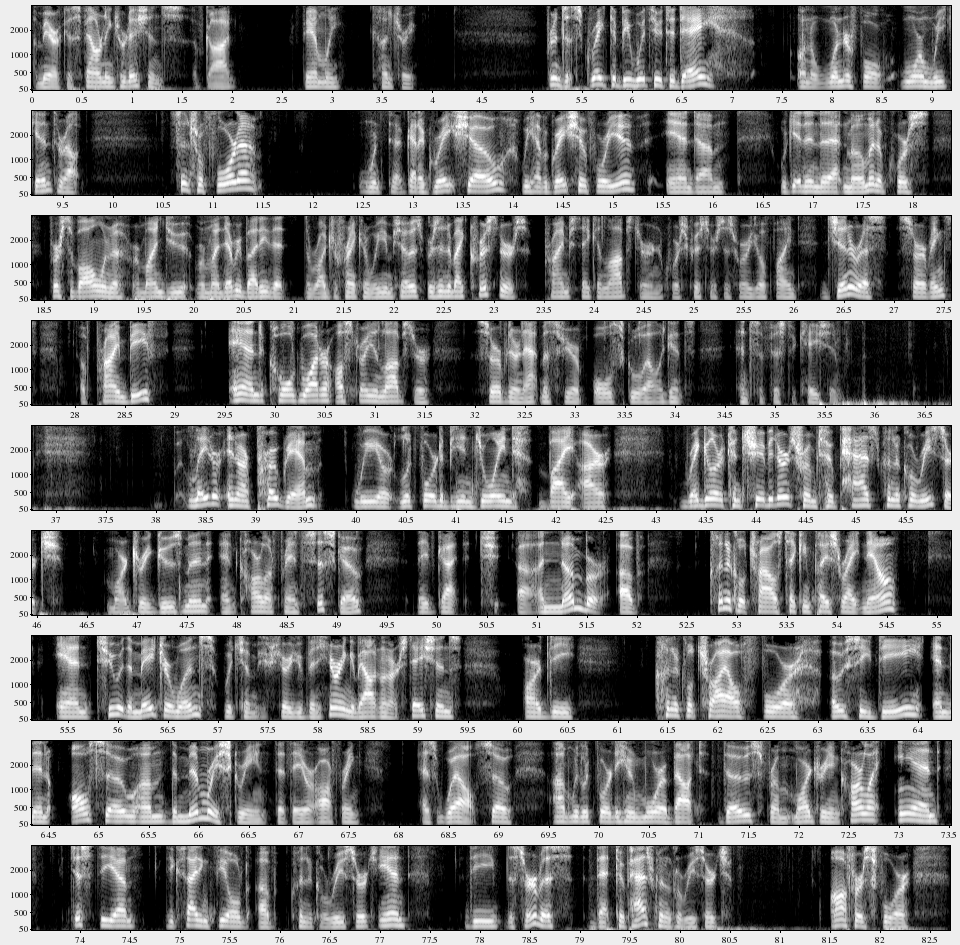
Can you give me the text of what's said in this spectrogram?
America's founding traditions of God, family, country. Friends, it's great to be with you today on a wonderful warm weekend throughout Central Florida. I've got a great show. We have a great show for you, and um, we'll get into that in moment. Of course, first of all, I want to remind you, remind everybody that the Roger Franklin Williams Show is presented by Christner's Prime Steak and Lobster, and of course, Christner's is where you'll find generous servings of prime beef and cold water Australian lobster served in an atmosphere of old school elegance and sophistication. Later in our program, we are, look forward to being joined by our regular contributors from Topaz Clinical Research, Marjorie Guzman and Carla Francisco. They've got two, uh, a number of clinical trials taking place right now and two of the major ones, which I'm sure you've been hearing about on our stations, are the clinical trial for OCD and then also um, the memory screen that they are offering as well. So um, we look forward to hearing more about those from Marjorie and Carla and just the, um, the exciting field of clinical research and the, the service that Topaz Clinical Research offers for,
